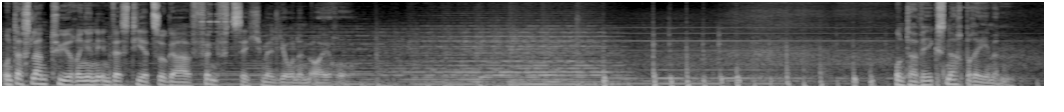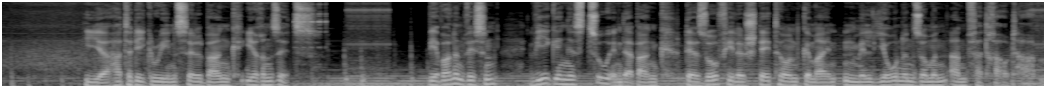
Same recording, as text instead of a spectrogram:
Und das Land Thüringen investiert sogar 50 Millionen Euro. Unterwegs nach Bremen. Hier hatte die Greensill Bank ihren Sitz. Wir wollen wissen, wie ging es zu in der Bank, der so viele Städte und Gemeinden Millionensummen anvertraut haben.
